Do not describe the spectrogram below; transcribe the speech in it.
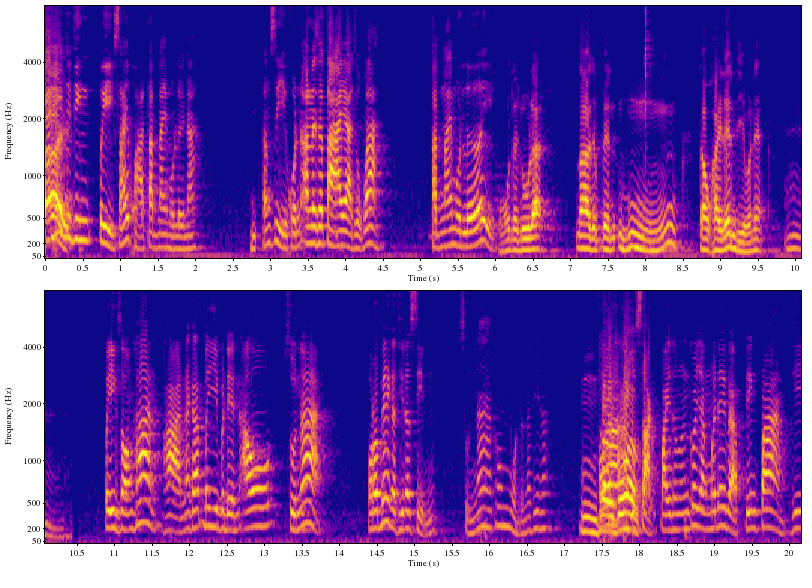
ได้ จริงๆ ปีกซ้ายขวาตัดในหมดเลยนะ ทั้งสี่คนอันในสไตล์อะถูกป่ะ ตัดในหมดเลยโอ้แต่ดูแล้ว น่าจะเป็นอื้อหือเจ้าใครเล่นดีวะเนี่ย ปีกสองข้างผ่านนะครับ ไม่มีประเด็นเอาศูนย์หน้า ปรเมศกับธีรศิลป์ศูนย์หน้าก็หมดแล้วนะพี่นะอืมเพราะใช่ว่าเพราะอว่าดิศักดิ์ไปตรงนั้นก็ยังไม่ได้แบบเปรี้ยงป้างที่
